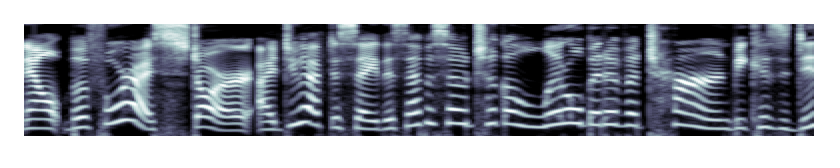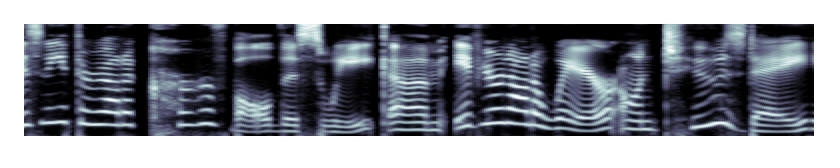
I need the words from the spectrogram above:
Now, before I start, I do have to say this episode took a little bit of a turn because Disney threw out a curveball this week. Um, if you're not aware, on Tuesday,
